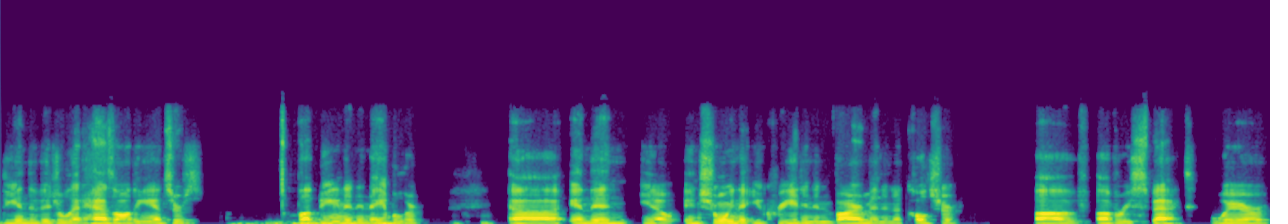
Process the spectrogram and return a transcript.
the individual that has all the answers, but being an enabler. Uh, and then, you know, ensuring that you create an environment and a culture of, of respect where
